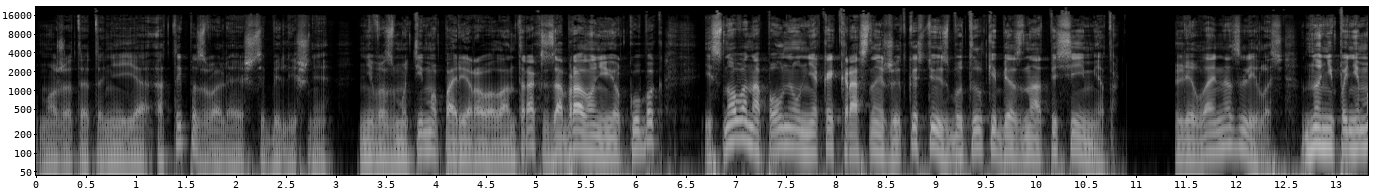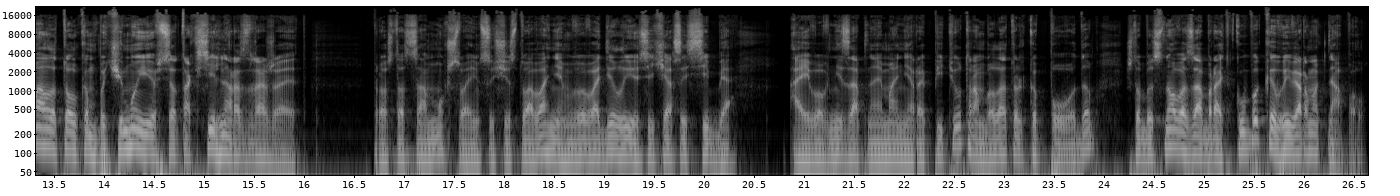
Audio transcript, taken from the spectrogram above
«Может, это не я, а ты позволяешь себе лишнее?» Невозмутимо парировал антракс, забрал у нее кубок и снова наполнил некой красной жидкостью из бутылки без надписи и меток. Лилайна злилась, но не понимала толком, почему ее все так сильно раздражает. Просто сам муж своим существованием выводил ее сейчас из себя, а его внезапная манера пить утром была только поводом, чтобы снова забрать кубок и вывернуть на пол.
